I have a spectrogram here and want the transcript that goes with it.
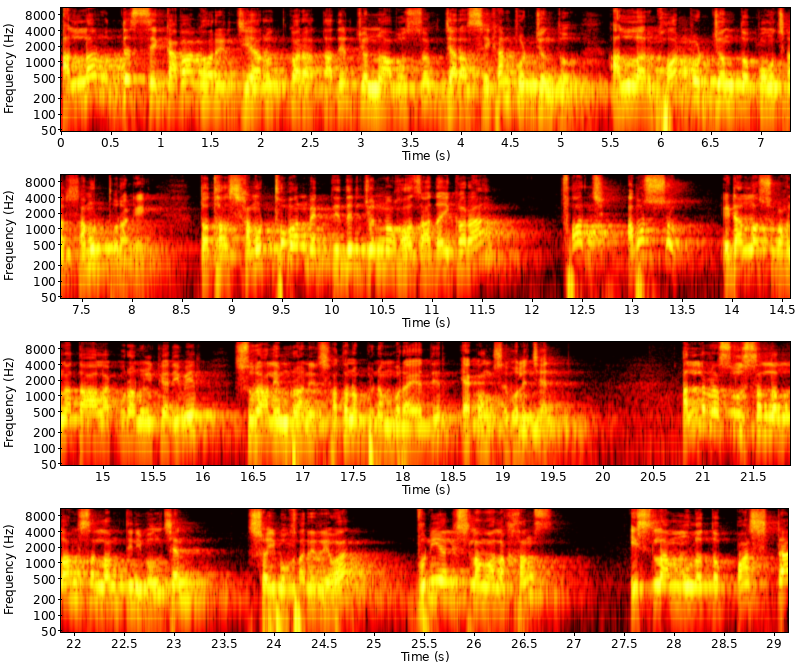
আল্লাহর উদ্দেশ্যে কাবা ঘরের জিয়ারত করা তাদের জন্য আবশ্যক, যারা সেখান পর্যন্ত, আল্লাহর ঘর পর্যন্ত পৌঁছার সামর্থ্য রাখে। তথা সামর্থ্যবান ব্যক্তিদের জন্য হজ আদায় করা ফরজ, আবশ্যক। এটা আল্লাহ সুবাহনা তাআলা কোরআনুল করিমের সুরা আল ইমরানের সাতানব্বই নম্বর আয়াতের এক অংশে বলেছেন। আল্লাহ রসুল সাল্লাহ সাল্লাম তিনি বলছেন সই বুখারের রেওয়াত বুনিয়াল ইসলাম আল খামস, ইসলাম মূলত পাঁচটা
